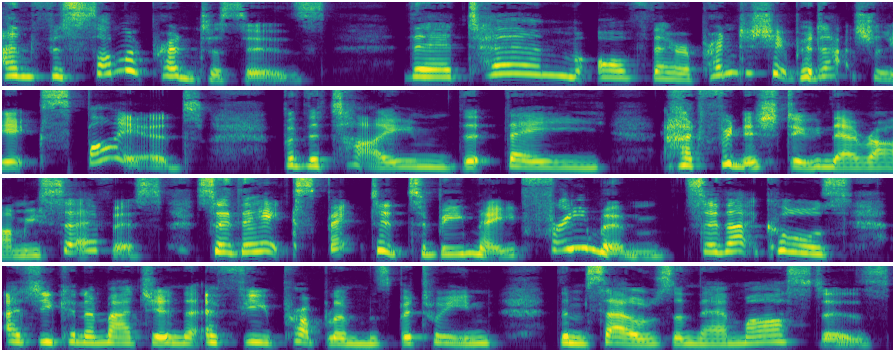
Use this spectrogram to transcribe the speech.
And for some apprentices, their term of their apprenticeship had actually expired by the time that they had finished doing their army service. So they expected to be made freemen. So that caused, as you can imagine, a few problems between themselves and their masters.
